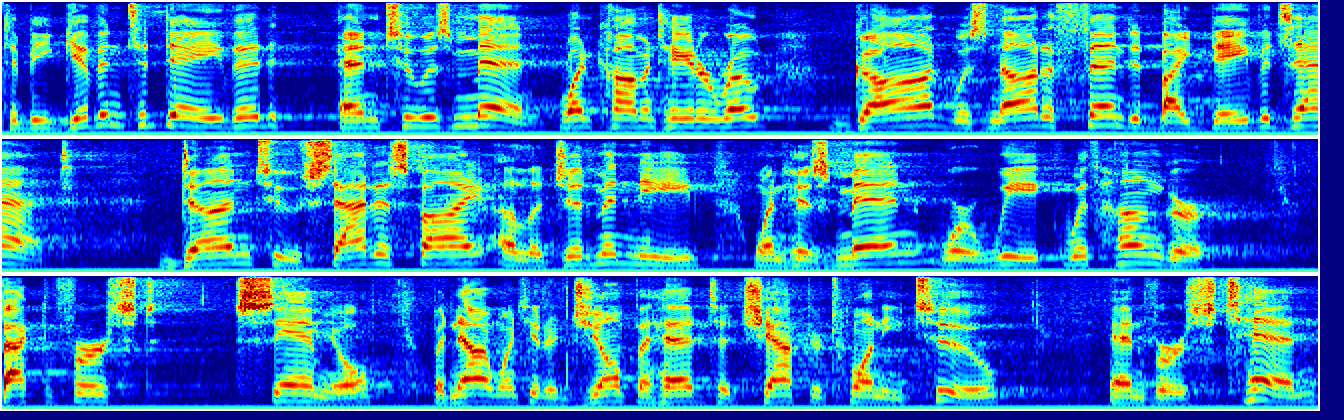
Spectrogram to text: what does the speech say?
to be given to David and to his men. One commentator wrote, God was not offended by David's act, done to satisfy a legitimate need when his men were weak with hunger. Back to 1 Samuel, but now I want you to jump ahead to chapter 22 and verse 10.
